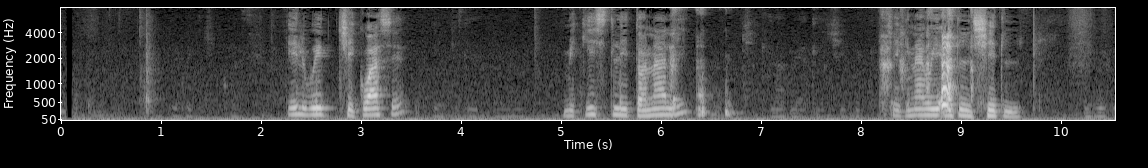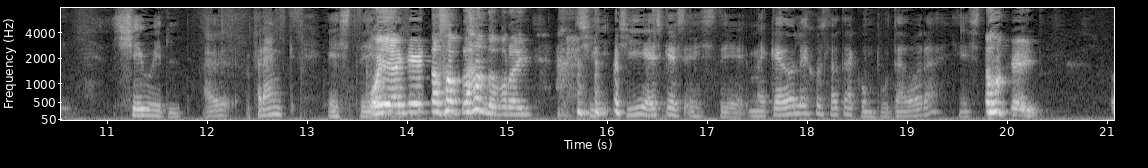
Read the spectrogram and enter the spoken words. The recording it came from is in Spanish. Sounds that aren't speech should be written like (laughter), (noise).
Ilwit Chicuase, Miquistli Tonali, Chignawi Atl Shitl, Shiwitl. A ver, Frank, este. Oye, ¿qué está soplando por ahí? Sí, sí, es que este, me quedo lejos la otra computadora. Este. Ok.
